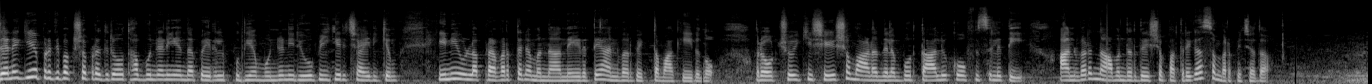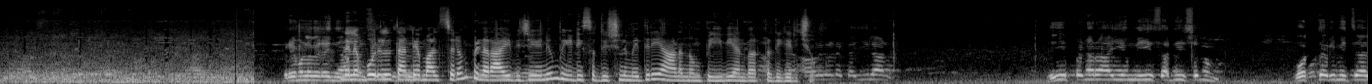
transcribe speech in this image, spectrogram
ജനകീയ പ്രതിപക്ഷ പ്രതിരോധ മുന്നണി എന്ന പേരിൽ പുതിയ മുന്നണി രൂപീകരിച്ചായിരിക്കും ഇനിയുള്ള പ്രവർത്തനമെന്ന് നേരത്തെ അൻവർ വ്യക്തമാക്കിയിരുന്നു. റോഡ് ഷോയ്ക്ക് ശേഷമാണ് നിലമ്പൂർ താലൂക്ക് ഓഫീസിലെത്തി അൻവർ നാമനിർദ്ദേശ പത്രിക സമർപ്പിച്ചത്. നിലമ്പൂരിൽ തന്റെ മത്സരം പിണറായി വിജയനും വി ഡി സതീശനും എതിരെയാണെന്നും പി വി അൻവർ പ്രതികരിച്ചു ഈ പിണറായിയും ഈ സതീശനും ഒത്തൊരുമിച്ചാൽ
